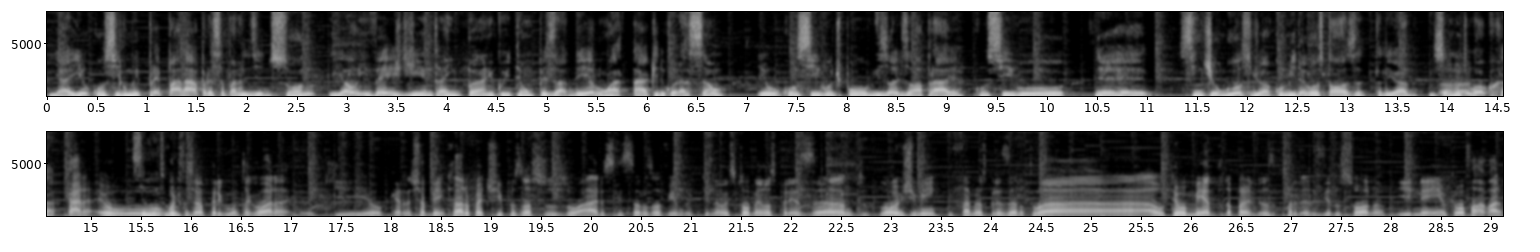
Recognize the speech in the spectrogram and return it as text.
E aí eu consigo me preparar para essa paralisia do sono. E ao invés de entrar em pânico e ter um pesadelo, um ataque do coração, eu consigo, tipo, visualizar uma praia. Consigo é, sentir o gosto de uma comida gostosa, tá ligado? Isso é Aham. muito louco, cara. Cara, eu é vou bom. te fazer uma pergunta agora que eu quero deixar bem claro pra ti, pros nossos usuários que estão nos ouvindo, que não estou menosprezando, longe de mim, está menosprezando tua, o teu medo da paralisia, do sono e nem o que eu vou falar agora.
